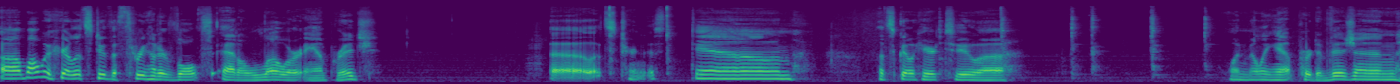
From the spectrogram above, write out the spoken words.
Uh, while we're here, let's do the 300 volts at a lower amperage. Uh, let's turn this down. Let's go here to uh, 1 milliamp per division.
